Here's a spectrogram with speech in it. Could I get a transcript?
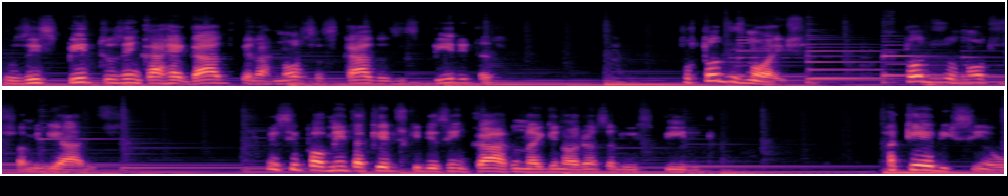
os espíritos encarregados pelas nossas casas espíritas, por todos nós, todos os nossos familiares, principalmente aqueles que desencarnam na ignorância do espírito, aqueles, Senhor,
